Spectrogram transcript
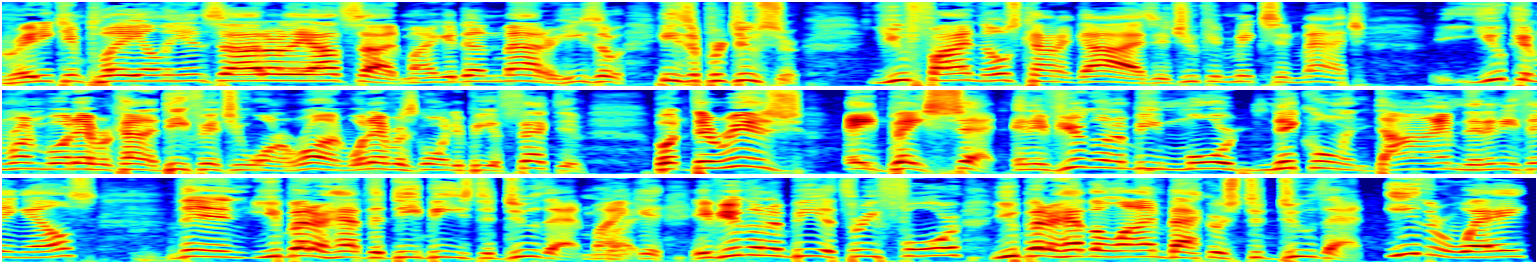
Grady can play on the inside or the outside. Mike, it doesn't matter. He's a he's a producer. You find those kind of guys that you can mix and match. You can run whatever kind of defense you want to run, whatever is going to be effective. But there is a base set, and if you're going to be more nickel and dime than anything else, then you better have the DBs to do that, Mike. Right. If you're going to be a 3 4, you better have the linebackers to do that. Either way,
